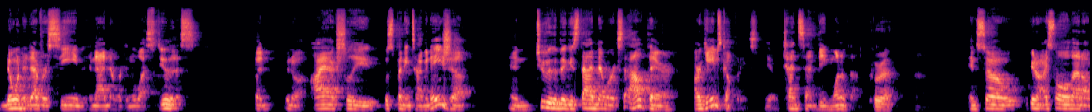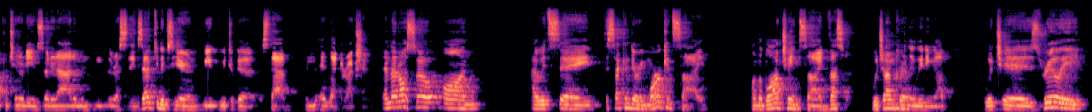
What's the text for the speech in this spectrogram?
no one had ever seen an ad network in the West do this. But, you know, I actually was spending time in Asia and two of the biggest ad networks out there are games companies, you know, Tencent being one of them. Correct. Um, and so, you know, I saw that opportunity and so did Adam and the rest of the executives here. And we, we took a stab in, in that direction. And then also on I would say the secondary market side, on the blockchain side, Vessel, which I'm currently leading up, which is really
